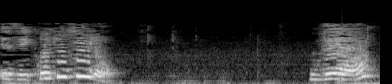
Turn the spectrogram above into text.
is equal to 0 where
